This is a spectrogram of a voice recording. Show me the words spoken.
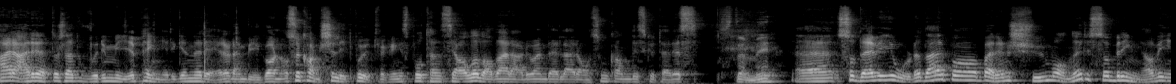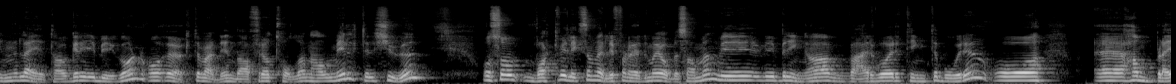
Her er det rett og slett hvor mye penger genererer den bygården. Og så kanskje litt på utviklingspotensialet, da. Der er det jo en del der som kan diskuteres. stemmer? Eh, Så det vi gjorde der, på bare en sju måneder, så bringa vi inn leietagere i bygården og økte verdien da fra 12,5 mil til 20. Og så ble vi liksom veldig fornøyde med å jobbe sammen. Vi, vi bringa hver vår ting til bordet. Og eh, han ble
